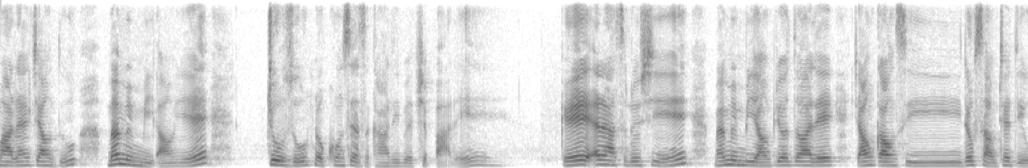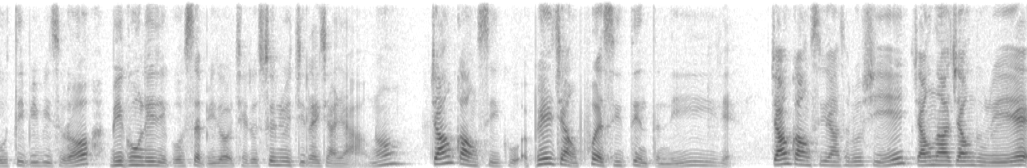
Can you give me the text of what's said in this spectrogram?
မာတန်းကျောင်းသူမတ်မမီအောင်ရဲ့ကြိုဆိုနှုတ်ခွန်းဆက်စကားလေးပဲဖြစ်ပါတယ်ကဲအဲ့ဒါဆိုလို့ရှိရင်မမမီအောင်ပြောသွားတဲ့ကျောင်းကောင်စီလှုပ်ဆောင်ချက်တွေကိုသိပြီးပြီဆိုတော့မိကွန်းလေးတွေကိုဆက်ပြီးတော့အခြေလို့ဆွေးနွေးကြည့်လိုက်ကြရအောင်เนาะကျောင်းကောင်စီကိုအဘဲကြောင့်ဖွဲ့စည်းတင်တနည်းတဲ့ ကျောင်းကောင်စီရာဆိုလို့ရှိရင်ကျောင်းသားကျောင်းသူတွေရဲ့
